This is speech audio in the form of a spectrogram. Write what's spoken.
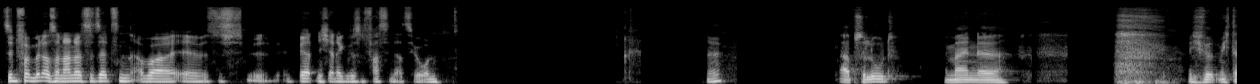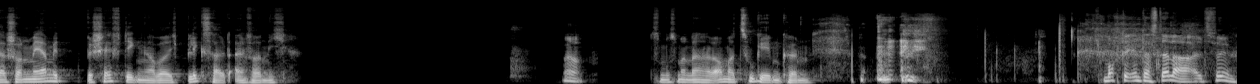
sinnvoll mit auseinanderzusetzen, aber äh, es ist, äh, entbehrt nicht einer gewissen Faszination. Absolut. Ich meine, äh, ich würde mich da schon mehr mit beschäftigen, aber ich blick's halt einfach nicht. Ja. Das muss man dann halt auch mal zugeben können. Ich mochte Interstellar als Film.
